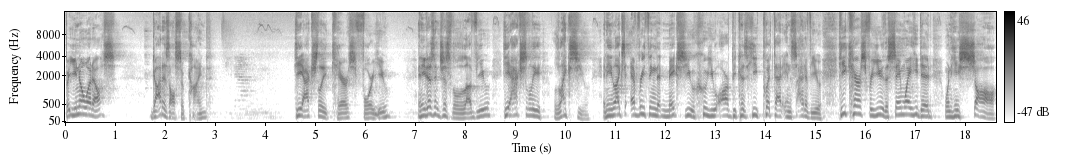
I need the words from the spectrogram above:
But you know what else? God is also kind. He actually cares for you. And He doesn't just love you, He actually likes you. And He likes everything that makes you who you are because He put that inside of you. He cares for you the same way He did when He saw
